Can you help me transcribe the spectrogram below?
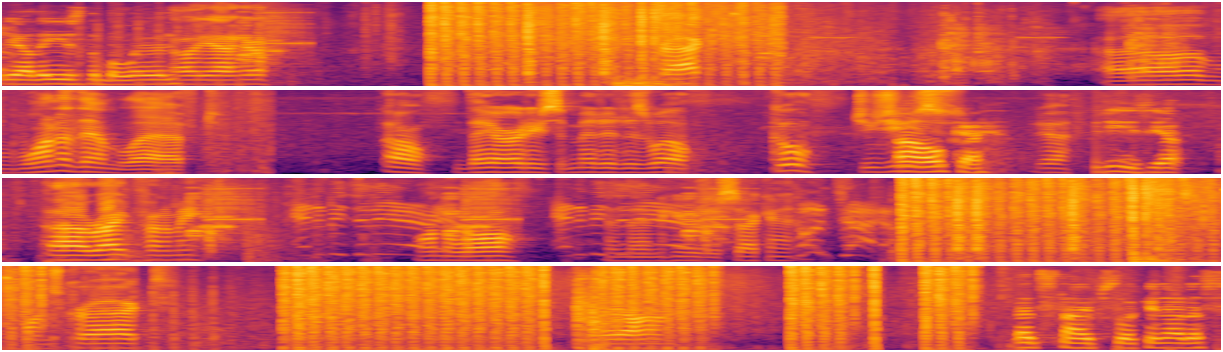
Yeah, they used the balloon. Oh yeah, here. Cracked. Uh, one of them left. Oh, they already submitted as well. Cool. GG's. Oh, okay. Yeah. Jeez, yep. Uh, right in front of me. On the wall. And then here's a second. One's cracked. Lay on. That snipe's looking at us.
